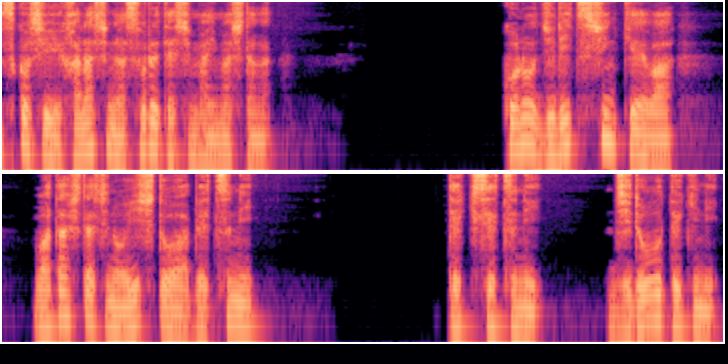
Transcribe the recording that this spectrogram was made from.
少し話がそれてしまいましたがこの自律神経は私たちの意思とは別に適切に自動的に。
